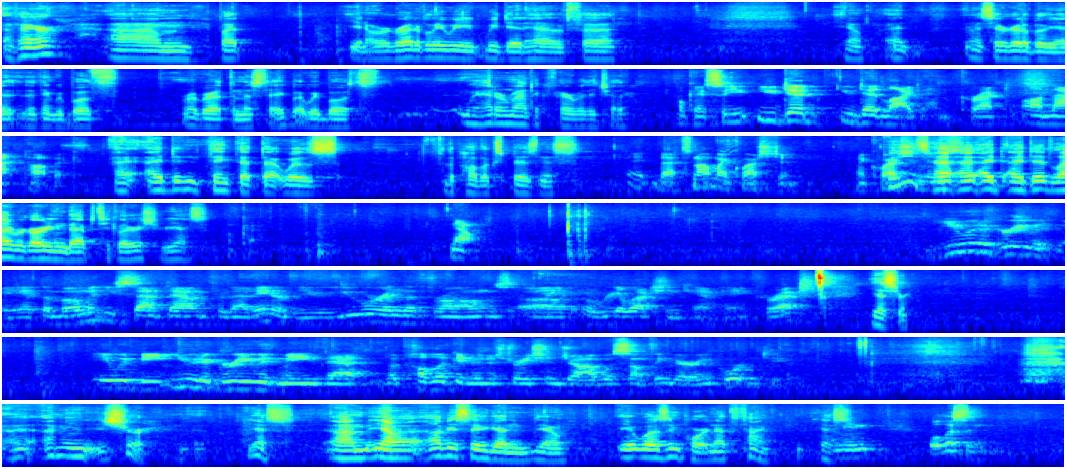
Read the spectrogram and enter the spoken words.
affair, um, but, you know, regrettably, we, we did have, uh, you know, and when I say regrettably, I, I think we both regret the mistake, but we both, we had a romantic affair with each other. Okay. So you, you did you did lie to him, correct, on that topic? I, I didn't think that that was for the public's business. Eh, That's not my question. My question yes, is. I, I, I did lie regarding that particular issue, yes. Okay. Now, you would agree with me, at the moment you sat down for that interview, you were in the throngs of a reelection campaign, correct? Yes, sir. it would be, you would agree with me that the public administration job was something very important to you. I, I mean, sure, yes. Um, you know, obviously, again, you know, it was important at the time, yes. I mean, well, listen,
